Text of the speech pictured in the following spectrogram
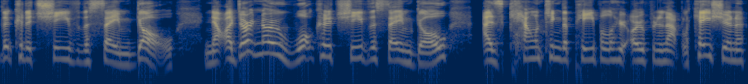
that could achieve the same goal. Now, I don't know what could achieve the same goal as counting the people who open an application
